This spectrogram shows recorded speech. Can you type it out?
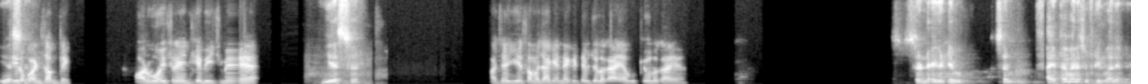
ज़ीरो पॉइंट समथिंग और वो इस रेंज के बीच में है। यस सर अच्छा ये समझ आ गया नेगेटिव जो लगाए हैं वो क्यों लगाए हैं? Sir negative sir five pi minus fifteen वाले में।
